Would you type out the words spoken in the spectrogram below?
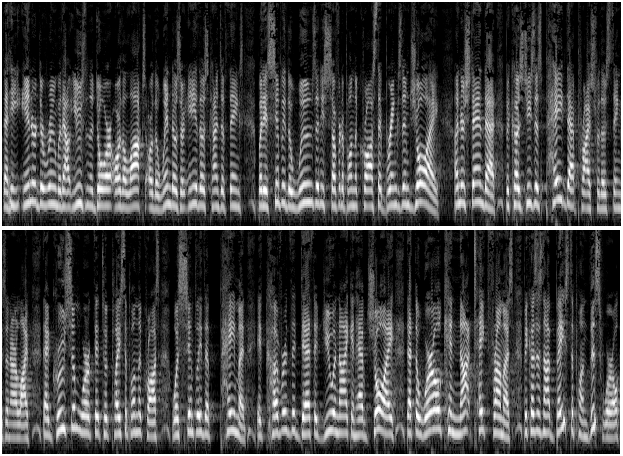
that he entered the room without using the door or the locks or the windows or any of those kinds of things, but it's simply the wounds that he suffered upon the cross that brings them joy. Understand that because Jesus paid that price for those things in our life. That gruesome work that took place upon the cross was simply the payment. It covered the debt that you and I can have joy that the world cannot take from us because it's not based upon this world.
